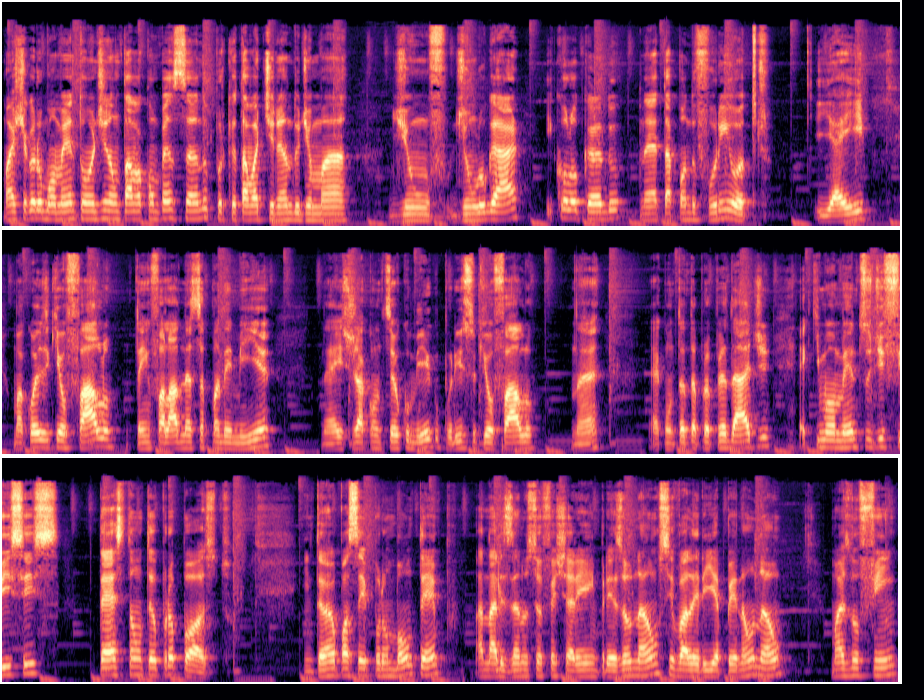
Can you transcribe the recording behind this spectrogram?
mas chegou no momento onde não estava compensando porque eu estava tirando de uma de um, de um lugar e colocando, né, tapando furo em outro. E aí, uma coisa que eu falo, tenho falado nessa pandemia, né, isso já aconteceu comigo, por isso que eu falo, né, é com tanta propriedade, é que momentos difíceis testam o teu propósito. Então eu passei por um bom tempo analisando se eu fecharia a empresa ou não, se valeria a pena ou não, mas no fim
